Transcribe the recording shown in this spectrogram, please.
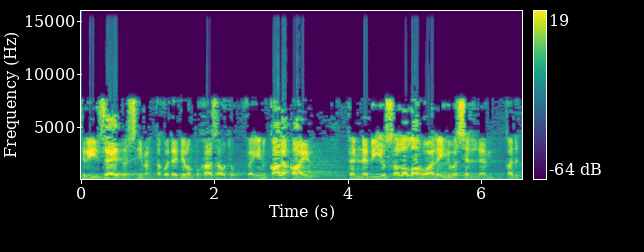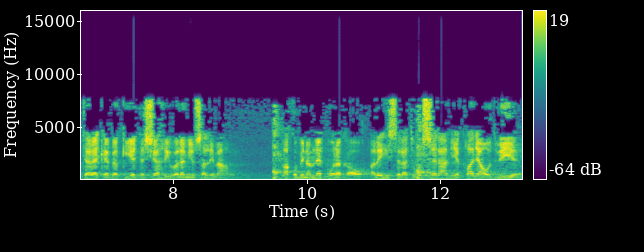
tri zajedno s njima tako da je djelom pokazao to. Fa in qala qail fa nabiju sallallahu alaihi wa sallam kad terake bakijeta šahri wa lam yusalli ma'hu ako bi nam neko rekao alaihi salatu wa salam je klanjao dvije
